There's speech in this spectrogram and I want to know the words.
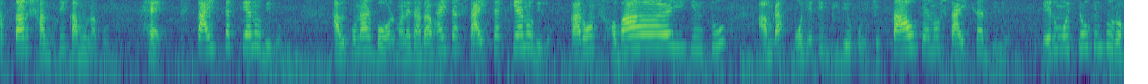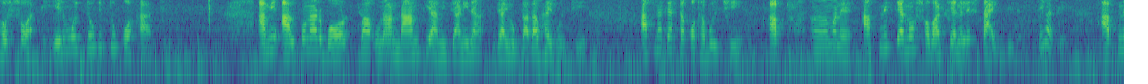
আত্মার শান্তি কামনা করি। হ্যাঁ স্ট্রাইকটা কেন দিল? আলপনার বর মানে দাদা ভাইটা স্ট্রাইকটা কেন দিল? কারণ সবাই কিন্তু আমরা পজিটিভ ভিডিও করেছি। তাও কেন স্ট্রাইকটা দিল? এর মধ্যেও কিন্তু রহস্য আছে, এর মধ্যেও কিন্তু কথা আছে। আমি আলপনার বর বা ওনার নাম কি আমি জানি না। যাই হোক দাদা ভাই বলছি আপনাকে একটা কথা বলছি। আপ মানে আপনি কেন সবার চ্যানেলে স্ট্রাইক দিলেন? ঠিক আছে? আপনি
